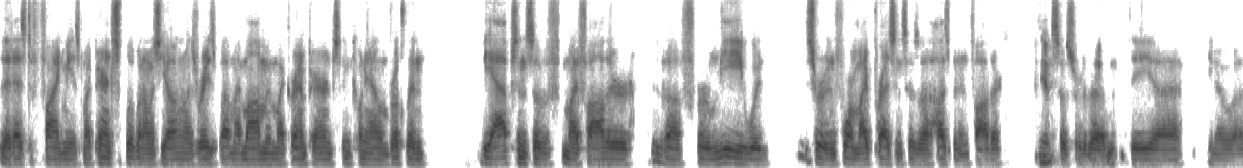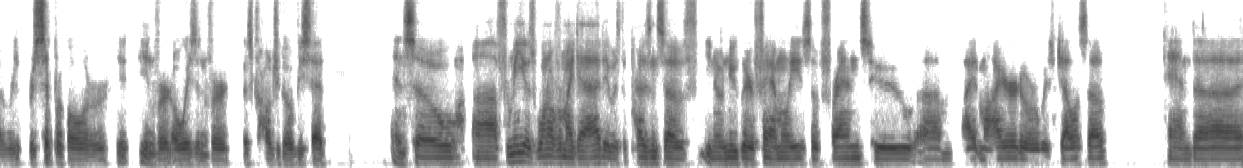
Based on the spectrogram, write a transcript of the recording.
that has defined me is my parents split when I was young. I was raised by my mom and my grandparents in Coney Island, Brooklyn the absence of my father uh, for me would sort of inform my presence as a husband and father. Yep. So sort of the the uh, you know uh, re- reciprocal or invert always invert as Carl Jacobi said. And so uh, for me, it was one over my dad. It was the presence of you know nuclear families of friends who um, I admired or was jealous of, and uh,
